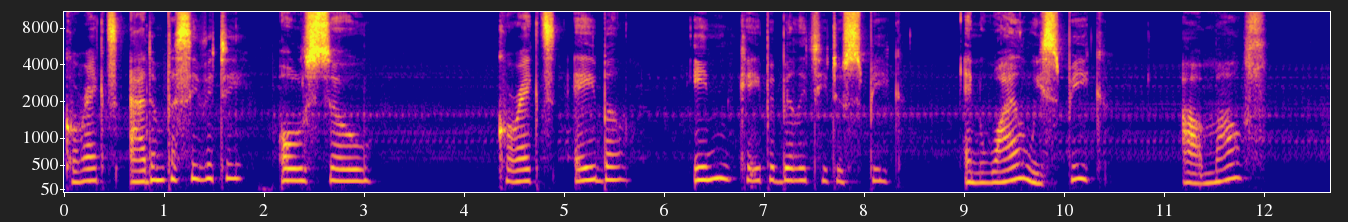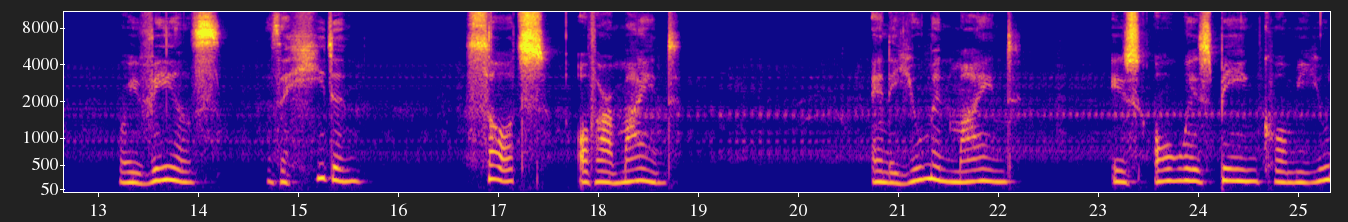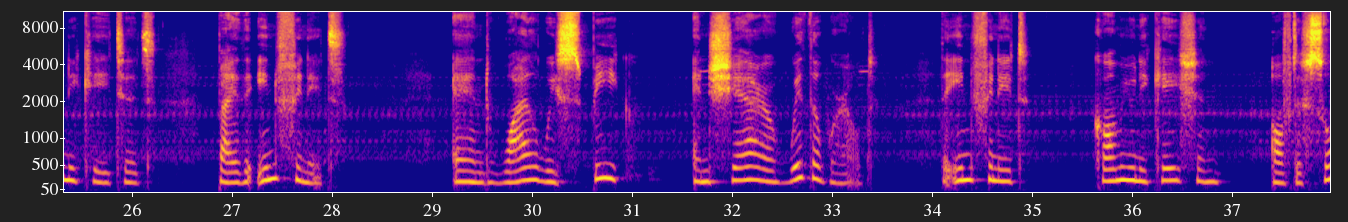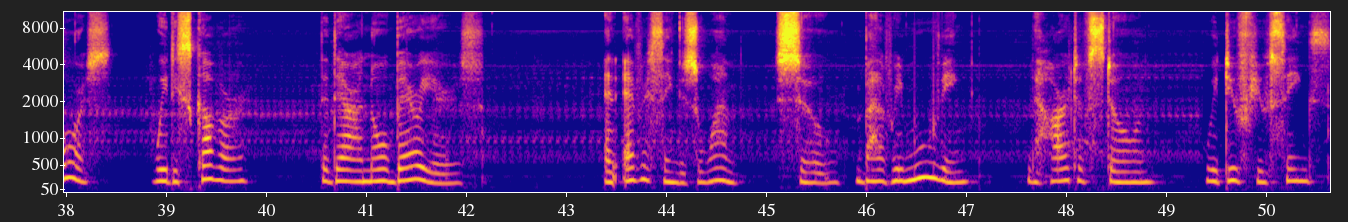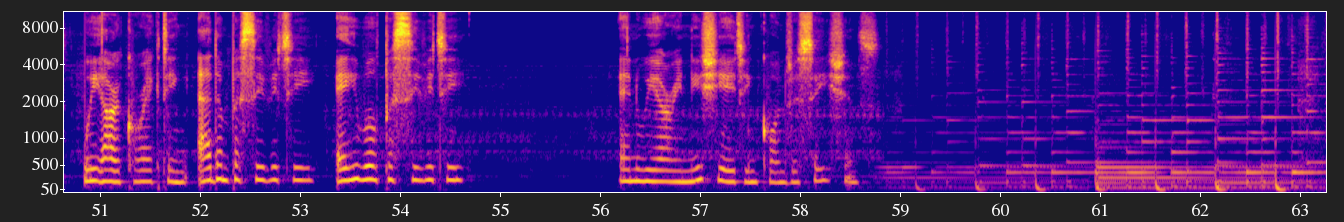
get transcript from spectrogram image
corrects Adam passivity, also corrects Abel incapability to speak. And while we speak, our mouth reveals the hidden thoughts of our mind. And the human mind is always being communicated by the infinite. And while we speak and share with the world the infinite communication of the source, we discover that there are no barriers and everything is one. So, by removing the heart of stone, we do few things. We are correcting Adam passivity, Abel passivity, and we are initiating conversations.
